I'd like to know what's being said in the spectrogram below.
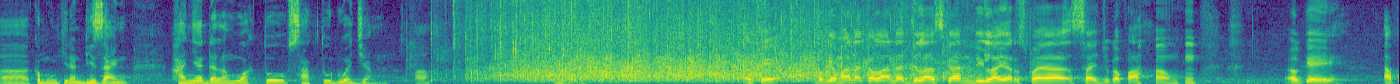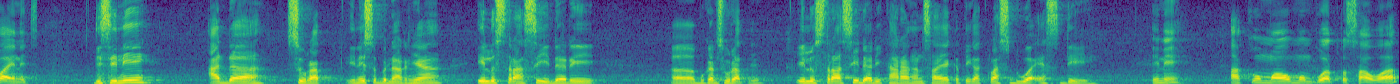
uh, kemungkinan desain hanya dalam waktu satu dua jam. Huh? Oke, okay. bagaimana kalau anda jelaskan di layar supaya saya juga paham. Oke, okay. apa ini? Di sini ada surat. Ini sebenarnya ilustrasi dari uh, bukan surat ya, ilustrasi dari karangan saya ketika kelas 2 SD. Ini, aku mau membuat pesawat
